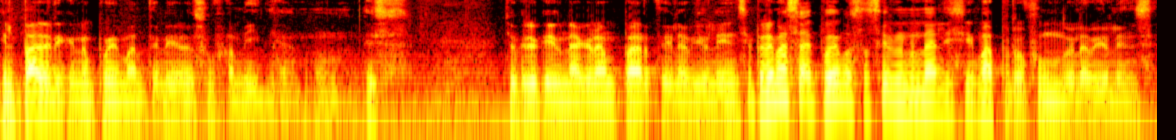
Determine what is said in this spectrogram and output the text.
El padre que no puede mantener a su familia. Es, yo creo que hay una gran parte de la violencia, pero además podemos hacer un análisis más profundo de la violencia.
